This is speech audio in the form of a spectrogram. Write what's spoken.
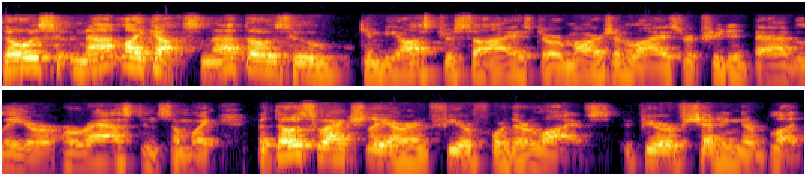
those who, not like us, not those who can be ostracized or marginalized or treated badly or harassed in some way, but those who actually are in fear for their lives, fear of shedding their blood.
